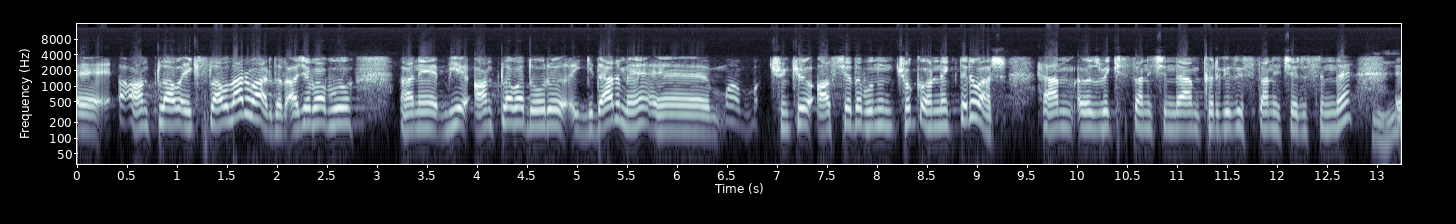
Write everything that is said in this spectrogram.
e, anklav ekslavlar vardır. Acaba bu hani bir anklava doğru gider mi? E, çünkü Asya'da bunun çok örnekleri var. Hem Özbekistan içinde hem Kırgızistan içerisinde E,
